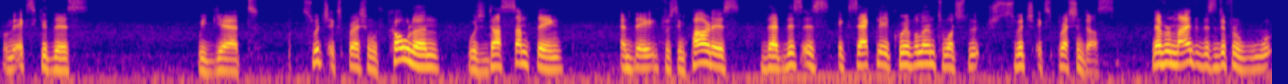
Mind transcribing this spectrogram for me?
when we execute this, we get switch expression with colon, which does something. And the interesting part is that this is exactly equivalent to what switch expression does. Never mind that there's a different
